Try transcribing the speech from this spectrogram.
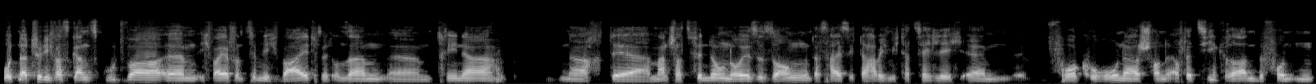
Und natürlich, was ganz gut war, ähm, ich war ja schon ziemlich weit mit unserem ähm, Trainer nach der Mannschaftsfindung, neue Saison. Das heißt, ich, da habe ich mich tatsächlich ähm, vor Corona schon auf der Zielgeraden befunden.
